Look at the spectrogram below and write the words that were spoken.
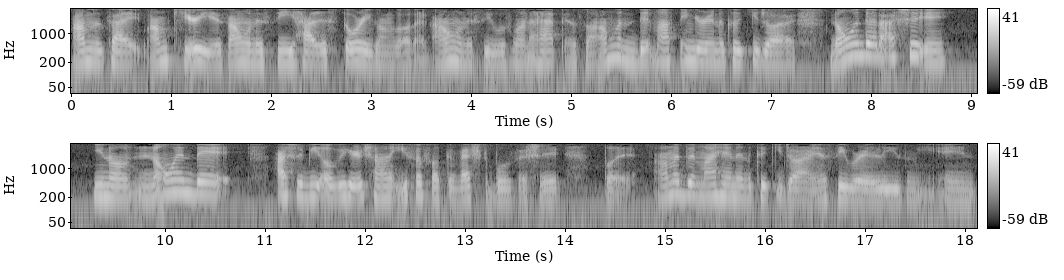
I'm the type, I'm curious. I want to see how this story going to go. Like, I want to see what's going to happen. So I'm going to dip my finger in the cookie jar, knowing that I shouldn't, you know, knowing that I should be over here trying to eat some fucking vegetables or shit. But I'm going to dip my hand in the cookie jar and see where it leads me. And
